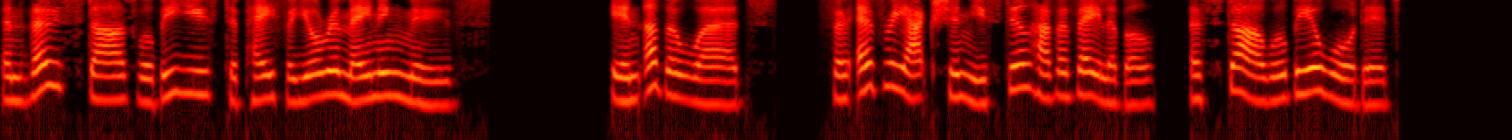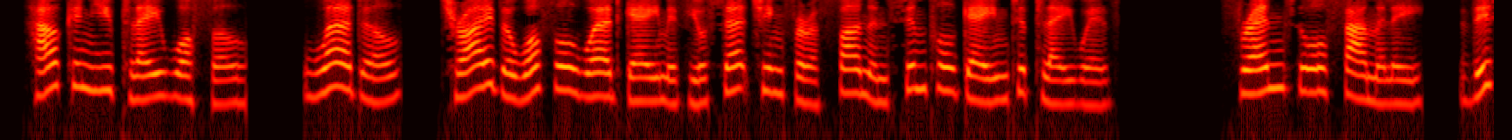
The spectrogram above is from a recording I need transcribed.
and those stars will be used to pay for your remaining moves. In other words, for every action you still have available, a star will be awarded. How can you play Waffle? Wordle. Try the Waffle word game if you're searching for a fun and simple game to play with friends or family. This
